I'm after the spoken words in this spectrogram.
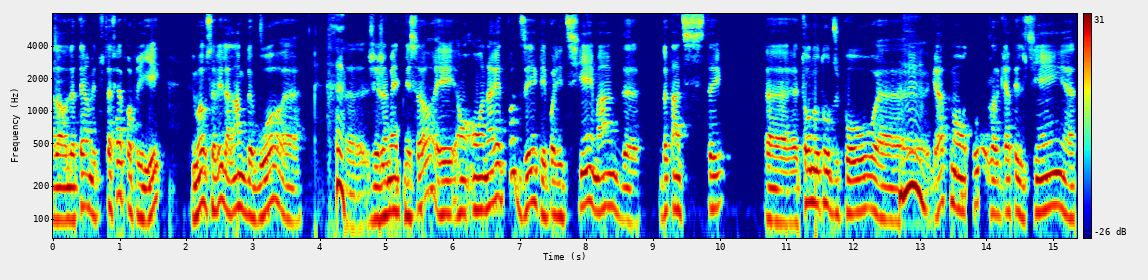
Alors, le terme est tout à fait approprié. Puis moi, vous savez, la langue de bois, euh, euh j'ai jamais aimé ça. Et on n'arrête pas de dire que les politiciens manquent d'authenticité, euh, tournent autour du pot, euh, mm. gratte mon tour, je vais gratter le tien. Euh,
